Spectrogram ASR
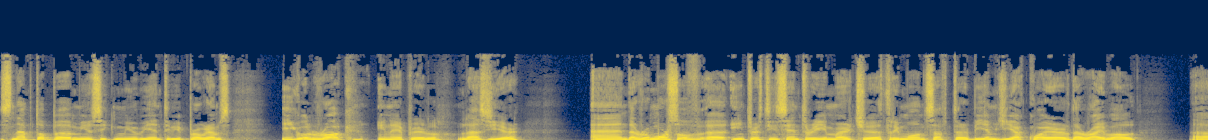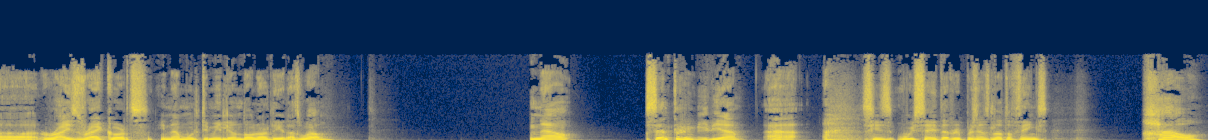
snapped up uh, music, movie, and TV programs Eagle Rock in April last year. And the rumors of uh, interest in Century emerged uh, three months after BMG acquired the rival uh, Rise Records in a multi-million dollar deal as well. Now, Century Media, uh, since we say that represents a lot of things, how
